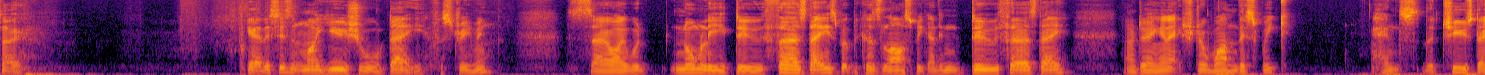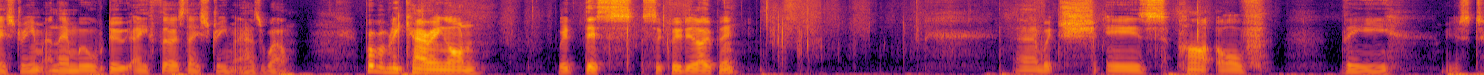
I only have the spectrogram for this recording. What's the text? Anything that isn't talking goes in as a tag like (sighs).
So, yeah, this isn't my usual day for streaming. So I would normally do Thursdays, but because last week I didn't do Thursday, I'm doing an extra one this week. Hence the Tuesday stream, and then we'll do a Thursday stream as well. Probably carrying on with this secluded opening, um, which is part of the. Let me just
